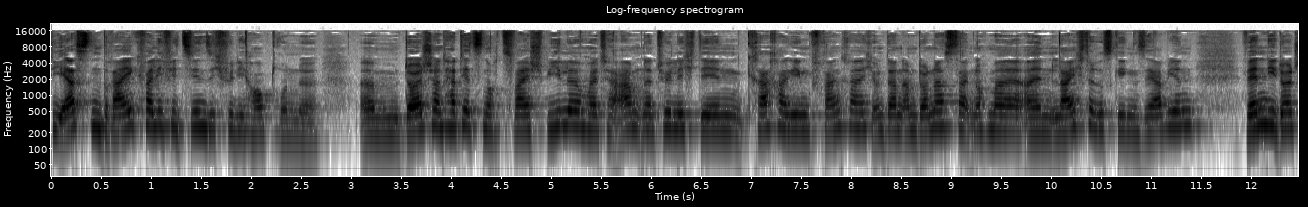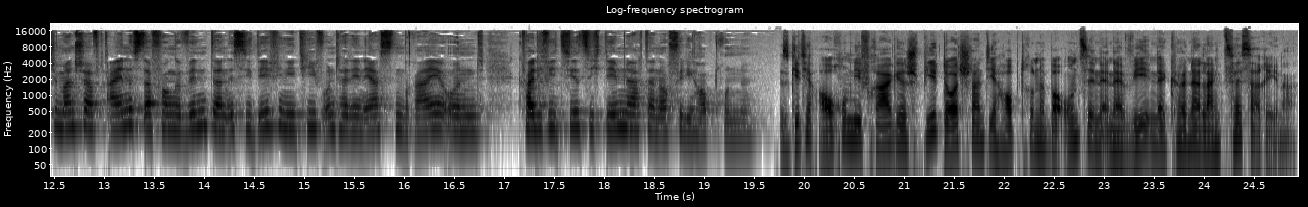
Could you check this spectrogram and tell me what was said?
Die ersten drei qualifizieren sich für die Hauptrunde. Ähm, Deutschland hat jetzt noch zwei Spiele. Heute Abend natürlich den Kracher gegen Frankreich und dann am Donnerstag nochmal ein leichteres gegen Serbien. Wenn die deutsche Mannschaft eines davon gewinnt, dann ist sie definitiv unter den ersten drei und qualifiziert sich demnach dann auch für die Hauptrunde. Es geht ja auch um die Frage, spielt Deutschland die Hauptrunde bei uns in NRW in der Kölner Langzess Arena?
